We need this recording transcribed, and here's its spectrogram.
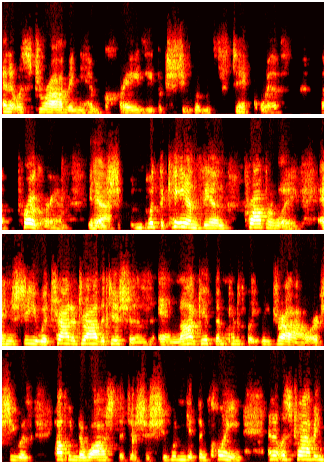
And it was driving him crazy because she wouldn't stick with the program. You know, she wouldn't put the cans in properly and she would try to dry the dishes and not get them completely dry. Or if she was helping to wash the dishes, she wouldn't get them clean. And it was driving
